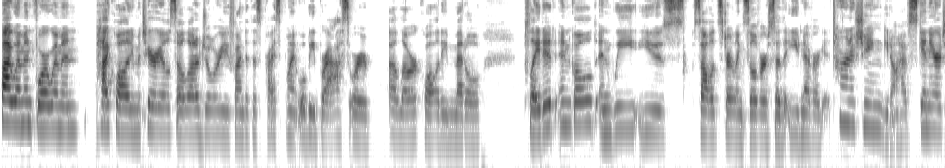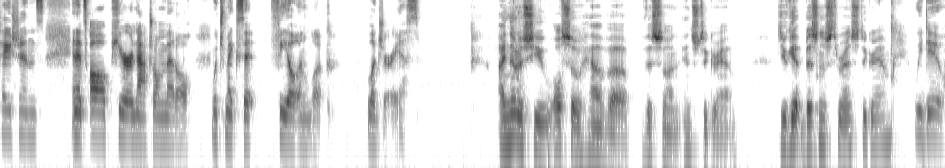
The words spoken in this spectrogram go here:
by women, for women, high quality materials. So, a lot of jewelry you find at this price point will be brass or a lower quality metal plated in gold and we use solid sterling silver so that you never get tarnishing, you don't have skin irritations, and it's all pure natural metal, which makes it feel and look luxurious. I notice you also have uh, this on Instagram. Do you get business through Instagram? We do.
